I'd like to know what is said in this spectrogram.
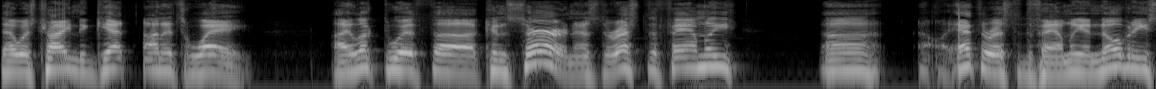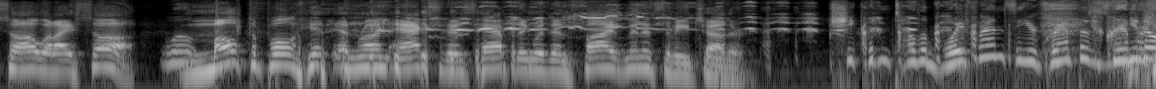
that was trying to get on its way. I looked with uh, concern as the rest of the family, uh, at the rest of the family, and nobody saw what I saw. Well- Multiple hit and run accidents happening within five minutes of each other. She couldn't tell the boyfriend. See, your grandpa's, Grandpa's you know,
